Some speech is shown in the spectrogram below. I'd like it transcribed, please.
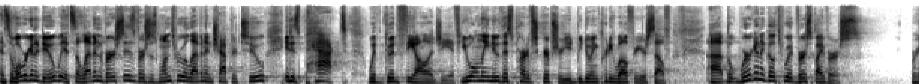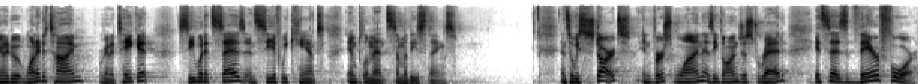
And so, what we're going to do, it's 11 verses, verses 1 through 11 in chapter 2. It is packed with good theology. If you only knew this part of Scripture, you'd be doing pretty well for yourself. Uh, but we're going to go through it verse by verse. We're going to do it one at a time. We're going to take it, see what it says, and see if we can't implement some of these things. And so we start in verse 1, as Yvonne just read. It says, Therefore,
